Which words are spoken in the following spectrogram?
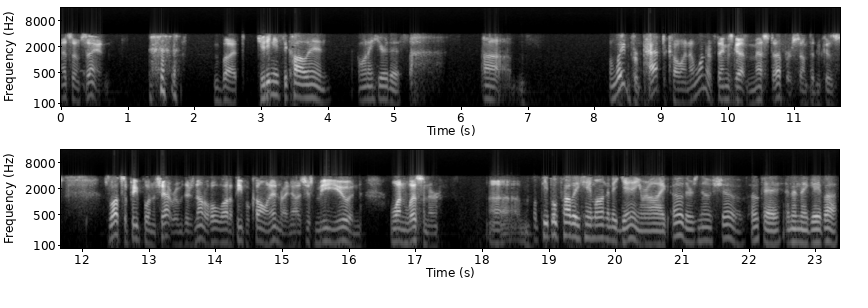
That's what I'm saying. But Judy needs to call in. I want to hear this. um, I'm waiting for Pat to call in. I wonder if things got messed up or something because there's lots of people in the chat room, but there's not a whole lot of people calling in right now. It's just me, you, and one listener. Um, Well, people probably came on in the beginning and were like, "Oh, there's no show." Okay, and then they gave up.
